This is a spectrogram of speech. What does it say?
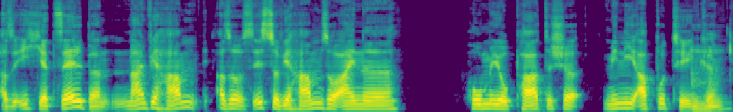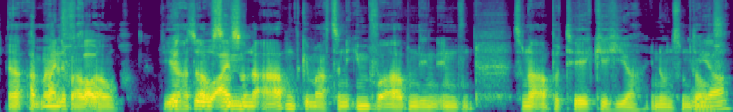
also ich jetzt selber, nein, wir haben, also es ist so, wir haben so eine homöopathische Mini-Apotheke. Mhm. Ja, hat meine, meine Frau, Frau. auch. Die hat so auch so, einem- so einen Abend gemacht, so einen Infoabend in, in so einer Apotheke hier in unserem Dorf. Ja,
